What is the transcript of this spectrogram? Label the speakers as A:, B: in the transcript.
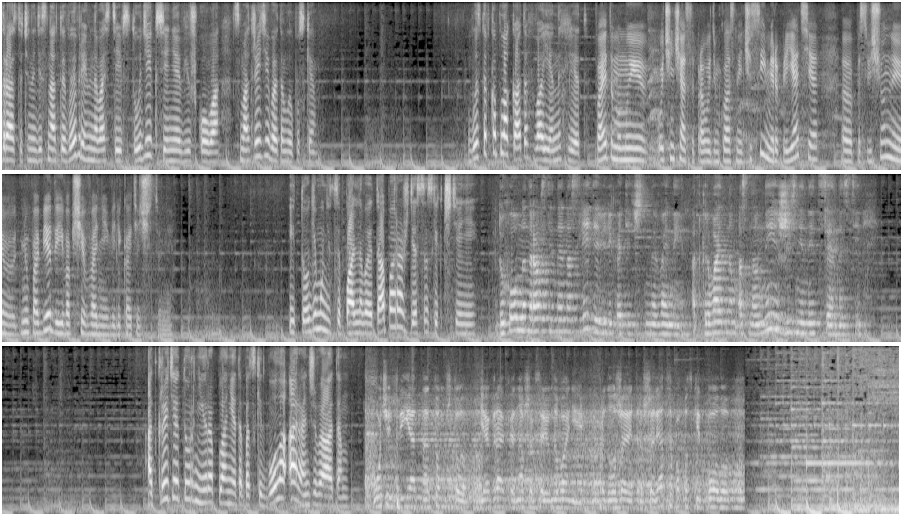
A: Здравствуйте, на Десна ТВ. Время новостей в студии Ксения Вьюшкова. Смотрите в этом выпуске. Выставка плакатов военных лет.
B: Поэтому мы очень часто проводим классные часы и мероприятия, э, посвященные Дню Победы и вообще войне Великой Отечественной.
A: Итоги муниципального этапа рождественских чтений.
C: Духовно-нравственное наследие Великой Отечественной войны открывает нам основные жизненные ценности
A: Открытие турнира «Планета баскетбола. Оранжевый атом».
D: Очень приятно о том, что география наших соревнований продолжает расширяться по баскетболу.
